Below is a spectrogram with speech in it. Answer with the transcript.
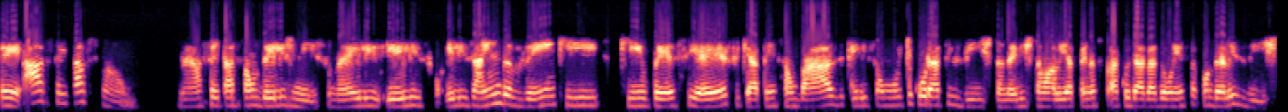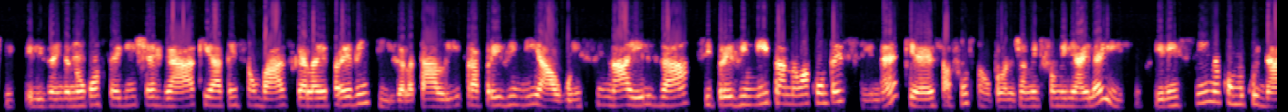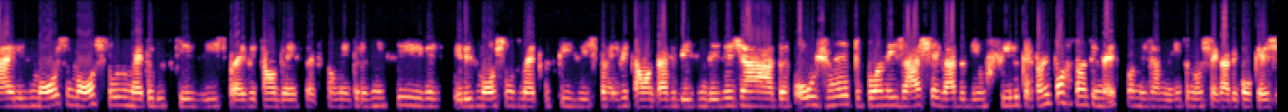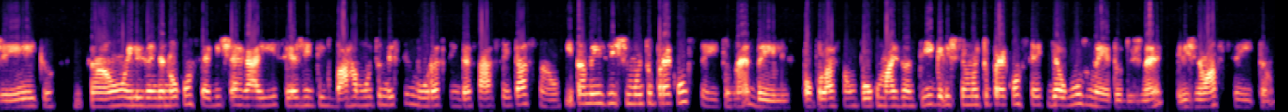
É a aceitação, né, a aceitação deles nisso, né? Eles, eles, eles ainda veem que que o PSF, que é a atenção básica, eles são muito curativistas, né? Eles estão ali apenas para cuidar da doença quando ela existe. Eles ainda não conseguem enxergar que a atenção básica ela é preventiva, ela está ali para prevenir algo, ensinar eles a se prevenir para não acontecer, né? Que é essa a função. O planejamento familiar ele é isso. Ele ensina como cuidar, eles mostram, mostram os métodos que existem para evitar uma doença sexualmente transmissível, eles mostram os métodos que existem para evitar uma gravidez indesejada, ou junto planejar a chegada de um filho que é tão importante importante nesse planejamento, não chegar de qualquer jeito. Então, eles ainda não conseguem enxergar isso e a gente esbarra muito nesse muro, assim, dessa aceitação. E também existe muito preconceito, né, deles. População um pouco mais antiga, eles têm muito preconceito de alguns métodos, né? Eles não aceitam.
